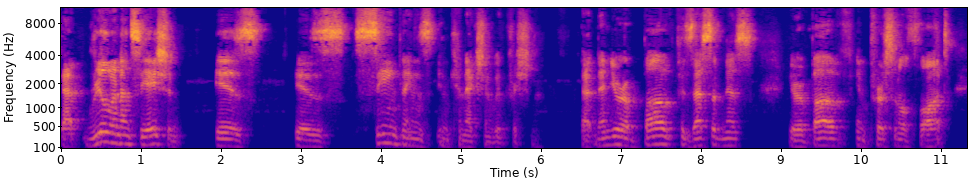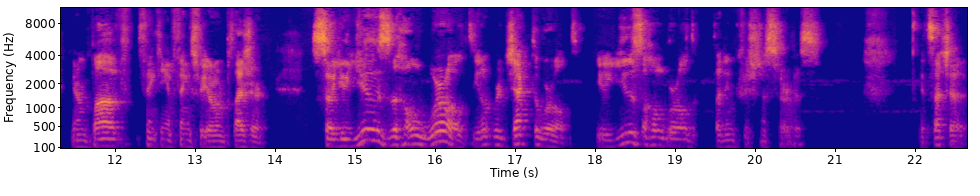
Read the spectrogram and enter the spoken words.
That real renunciation is is seeing things in connection with Krishna. That then you're above possessiveness, you're above impersonal thought, you're above thinking of things for your own pleasure so you use the whole world. You don't reject the world. You use the whole world, but in Krishna's service. It's such a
